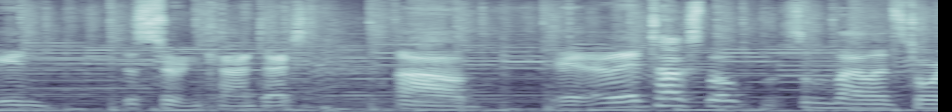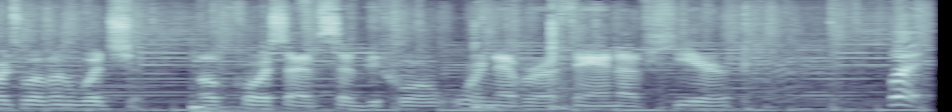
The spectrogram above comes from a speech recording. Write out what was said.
in a certain context. Um, it, it talks about some violence towards women, which, of course, I've said before, we're never a fan of here. But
